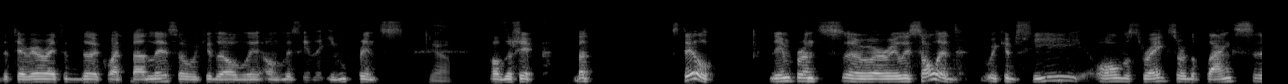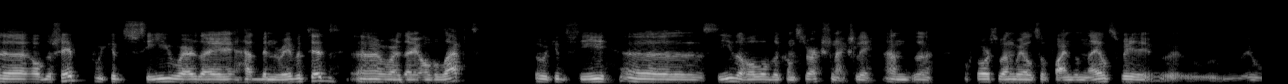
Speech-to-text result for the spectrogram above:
deteriorated uh, quite badly, so we could only only see the imprints Yeah. of the ship. But still, the imprints uh, were really solid. We could see all the strakes or the planks uh, of the ship. We could see where they had been riveted, uh, where they overlapped. So we could see see the whole of the construction actually. And of course, when we also find the nails, we, we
